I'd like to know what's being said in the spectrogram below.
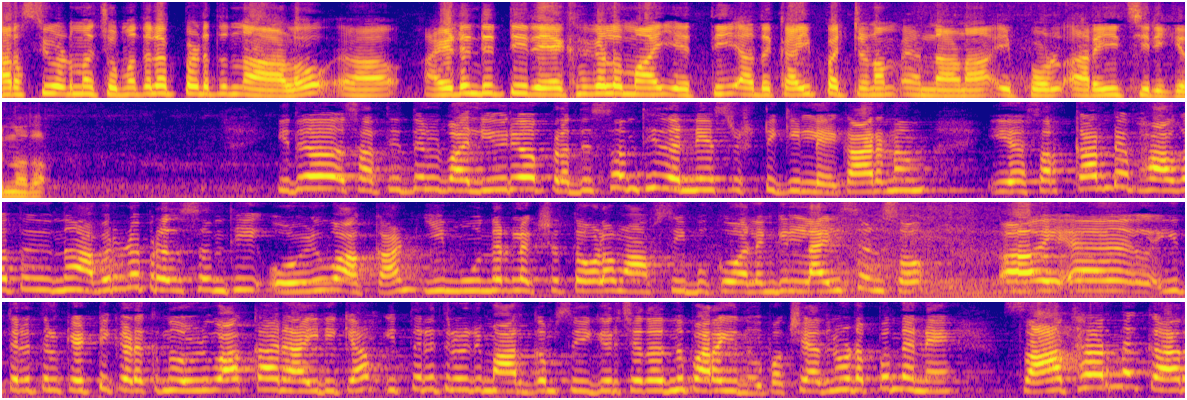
ആർ സി ഉടമ ചുമതലപ്പെടുത്തുന്ന ആളോ ഐഡന്റിറ്റി രേഖകളുമായി എത്തി അത് കൈപ്പറ്റണം എന്നാണ് ഇപ്പോൾ അറിയിച്ചിരിക്കുന്നത്. ഇത് സത്യത്തിൽ വലിയൊരു പ്രതിസന്ധി തന്നെ സൃഷ്ടിക്കില്ലേ? കാരണം സർക്കാരിന്റെ ഭാഗത്ത് നിന്ന് അവരുടെ പ്രതിസന്ധി ഒഴിവാക്കാൻ ഈ മൂന്നര ലക്ഷത്തോളം ആർ സി ബുക്കോ അല്ലെങ്കിൽ ലൈസൻസോ ഇത്തരത്തിൽ കെട്ടിക്കിടക്കുന്ന ഒഴിവാക്കാനായിരിക്കാം ഇത്തരത്തിലൊരു മാർഗം സ്വീകരിച്ചതെന്ന് പറയുന്നു. പക്ഷെ അതിനോടൊപ്പം തന്നെ സാധാരണക്കാർ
